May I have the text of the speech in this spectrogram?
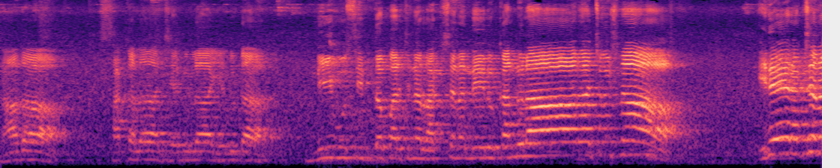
నాదా సకల జనుల ఎదుట నీవు సిద్ధపరిచిన రక్షణ నేను కన్నులారా చూసినా. ఇదే రక్షణ.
